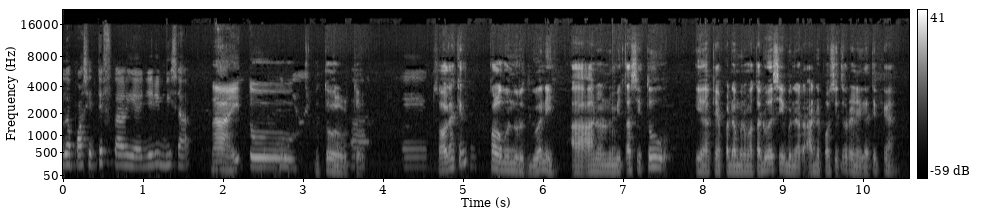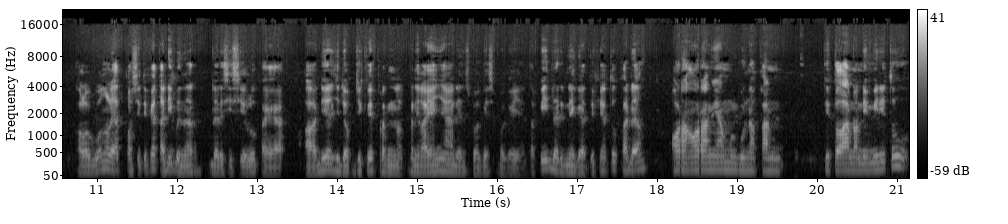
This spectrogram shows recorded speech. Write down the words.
juga positif kali ya jadi bisa nah itu. Betul betul. Eh, Soalnya kan kalau menurut gua nih uh, anonimitas itu ya kayak pedang bermata dua sih bener. Ada positif dan negatifnya. Kalau gua ngelihat positifnya tadi bener dari sisi lu kayak uh, dia jadi objektif penil- penilaiannya dan sebagainya sebagainya. Tapi dari negatifnya tuh kadang orang-orang yang menggunakan titel anonim ini tuh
